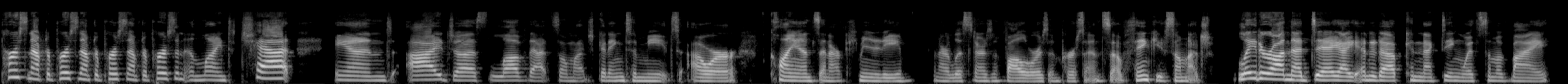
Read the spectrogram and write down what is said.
person after person after person after person in line to chat And I just love that so much getting to meet our clients and our community and our listeners and followers in person. So thank you so much. Later on that day, I ended up connecting with some of my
